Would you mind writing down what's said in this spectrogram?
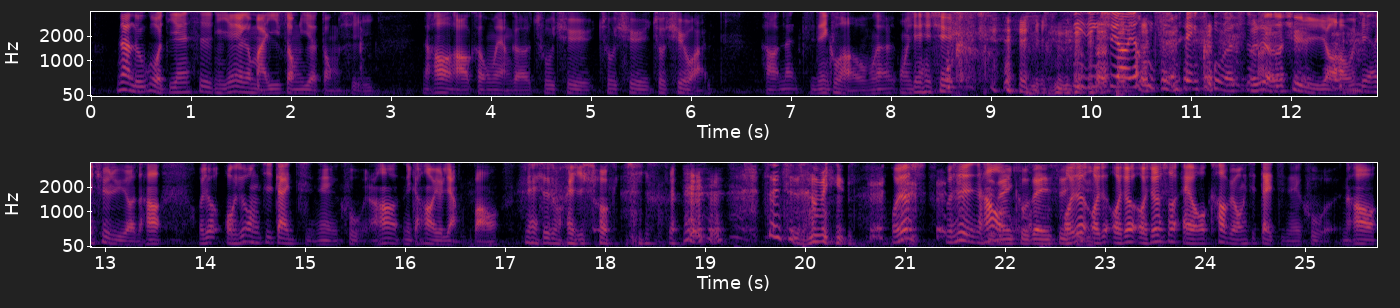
那如果今天是你今天有一个买一送一的东西，然后好，可能我们两个出去出去出去玩。好，那纸内裤好了，我们我们今天去，你已经需要用纸内裤了，是吗不是？有时候去旅游，我们今天去旅游，然后我就我就忘记带纸内裤，然后你刚好有两包，那是买一送一，在纸上面，我就不是，然后纸内裤这件事情我就我就我就我就说，哎、我靠，别忘记带纸内裤了，然后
